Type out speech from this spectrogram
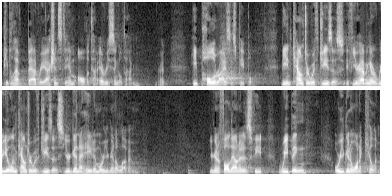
people have bad reactions to him all the time, every single time? He polarizes people. The encounter with Jesus, if you're having a real encounter with Jesus, you're going to hate him or you're going to love him. You're going to fall down at his feet weeping or you're going to want to kill him.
